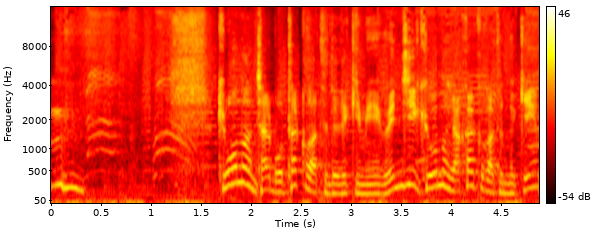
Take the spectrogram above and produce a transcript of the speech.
Winner. 교는 잘 못할 것 같은데 느낌이. 왠지 교는 약할 것 같은 느낌?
